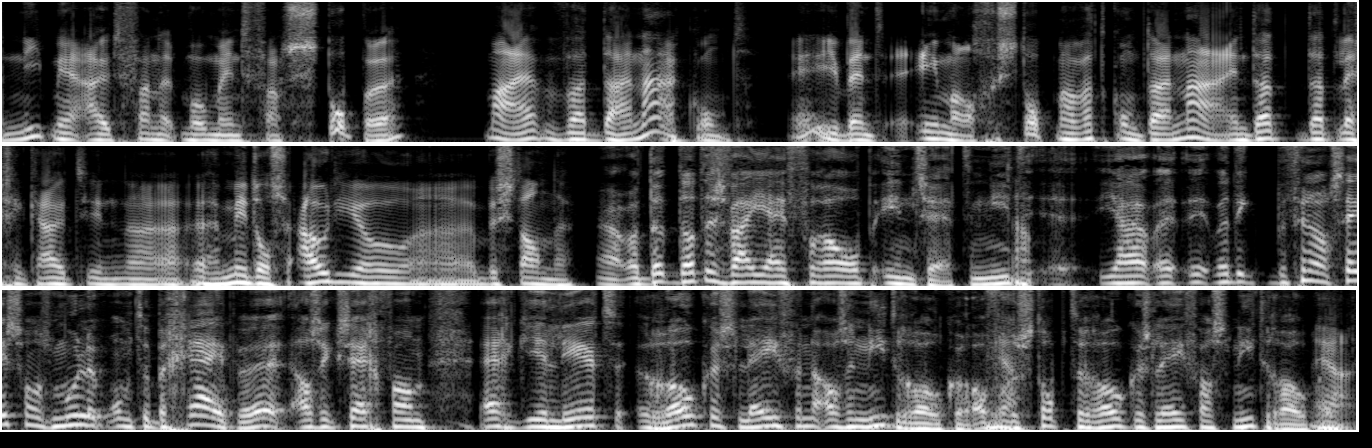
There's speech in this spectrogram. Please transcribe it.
niet meer uit van het moment van stoppen, maar wat daarna komt. Je bent eenmaal gestopt, maar wat komt daarna? En dat, dat leg ik uit in eh, middels audiobestanden. Ja, want dat, dat is waar jij vooral op inzet. Niet, Ja. eh, ja, eh, wat ik vind het nog steeds soms moeilijk om te begrijpen. Als ik zeg van, eigenlijk je leert rokers leven als een niet-roker. Of Ja. gestopte rokers leven als niet-roker. Ja.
